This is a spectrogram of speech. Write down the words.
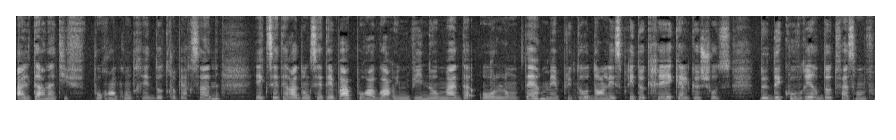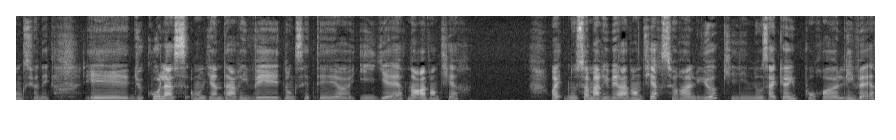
alternatif pour rencontrer d'autres personnes, etc. Donc c'était pas pour avoir une vie nomade au long terme, mais plutôt dans l'esprit de créer quelque chose, de découvrir d'autres façons de fonctionner. Et du coup là, on vient d'arriver, donc c'était euh, hier, non avant-hier. Ouais, nous sommes arrivés avant-hier sur un lieu qui nous accueille pour euh, l'hiver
